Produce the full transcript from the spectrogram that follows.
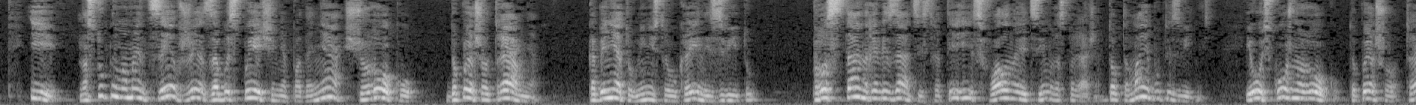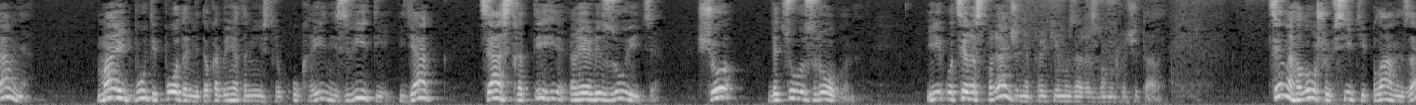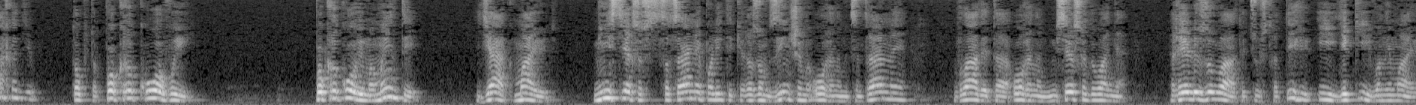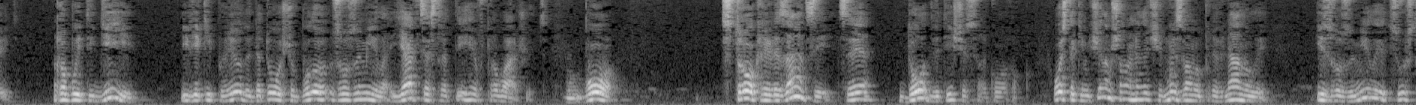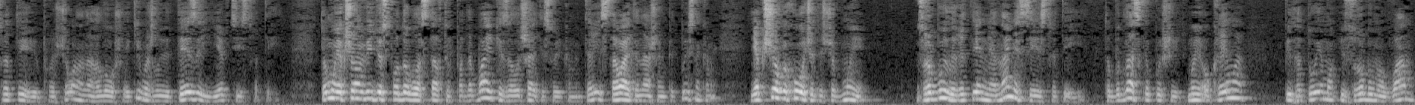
І наступний момент це вже забезпечення подання щороку до 1 травня Кабінету міністрів України звіту про стан реалізації стратегії, схваленої цим розпорядженням. Тобто має бути звітність. І ось кожного року до 1 травня мають бути подані до Кабінету міністрів України звіти, як ця стратегія реалізується, що для цього зроблено. І оце розпорядження, про яке ми зараз з вами прочитали, це наголошує всі ті плани заходів, тобто покроковий, покрокові моменти, як мають Міністерство соціальної політики разом з іншими органами центральної влади та органами місцевого самоврядування реалізувати цю стратегію і які вони мають робити дії і в які періоди для того, щоб було зрозуміло, як ця стратегія впроваджується. Бо строк реалізації це до 2040 року. Ось таким чином, шановні глядачі, ми з вами приглянули і зрозуміли цю стратегію, про що вона наголошує, які важливі тези є в цій стратегії. Тому, якщо вам відео сподобалось, ставте вподобайки, залишайте свої коментарі, ставайте нашими підписниками. Якщо ви хочете, щоб ми зробили ретельний аналіз цієї стратегії, то, будь ласка, пишіть. Ми окремо підготуємо і зробимо вам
